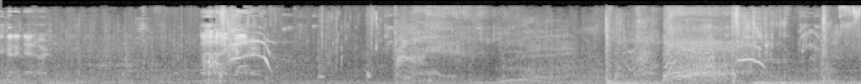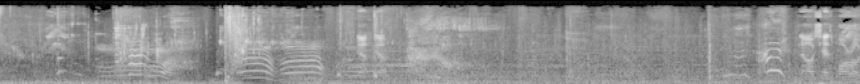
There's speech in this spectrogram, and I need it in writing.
She's gonna dead hard. I got her. Yeah, yeah. No, she has borrowed.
